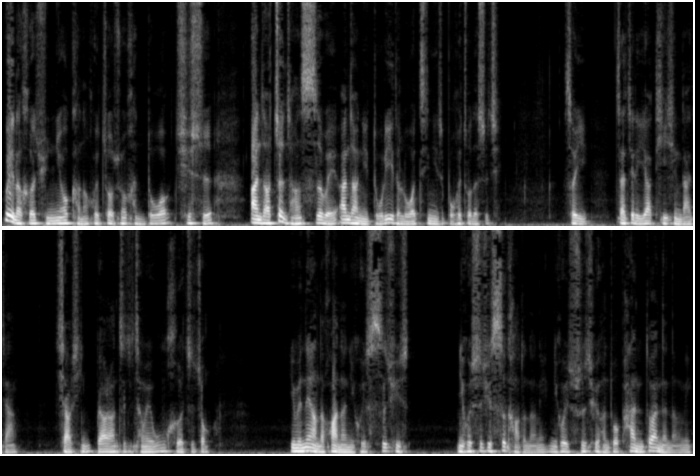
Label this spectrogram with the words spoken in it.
为了合群，你有可能会做出很多其实按照正常思维、按照你独立的逻辑，你是不会做的事情。所以在这里要提醒大家，小心不要让自己成为乌合之众，因为那样的话呢，你会失去。你会失去思考的能力，你会失去很多判断的能力，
